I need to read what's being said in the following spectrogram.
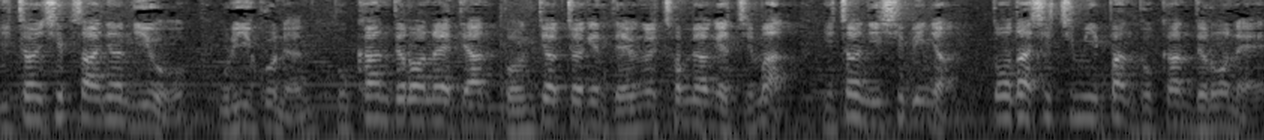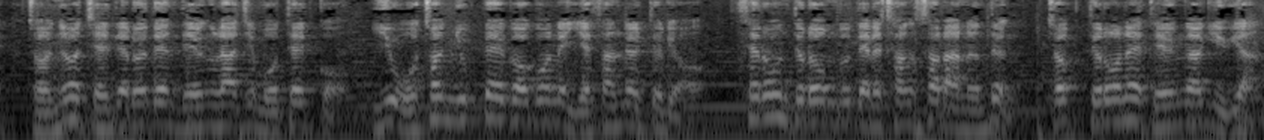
2014년 이후 우리 군은 북한 드론에 대한 본격적인 대응을 천명했지만 2022년 또다시 침입한 북한 드론에 전혀 제대로 된 대응을 하지 못했고 이후 5,600억 원의 예산을 들여 새로운 드론 부대를 창설하는 등 적 드론에 대응하기 위한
